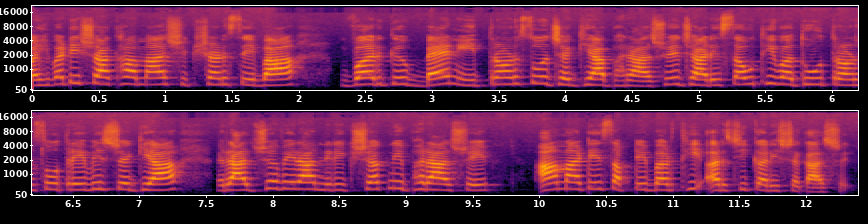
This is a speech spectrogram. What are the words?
વહીવટી શાખામાં શિક્ષણ સેવા વર્ગ બેની ત્રણસો જગ્યા ભરાશે. જ્યારે સૌથી વધુ ત્રણસો ત્રેવીસ જગ્યા રાજ્યવેરા નિરીક્ષકની ભરાશે. આ માટે સપ્ટેમ્બરથી અરજી કરી શકાશે.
